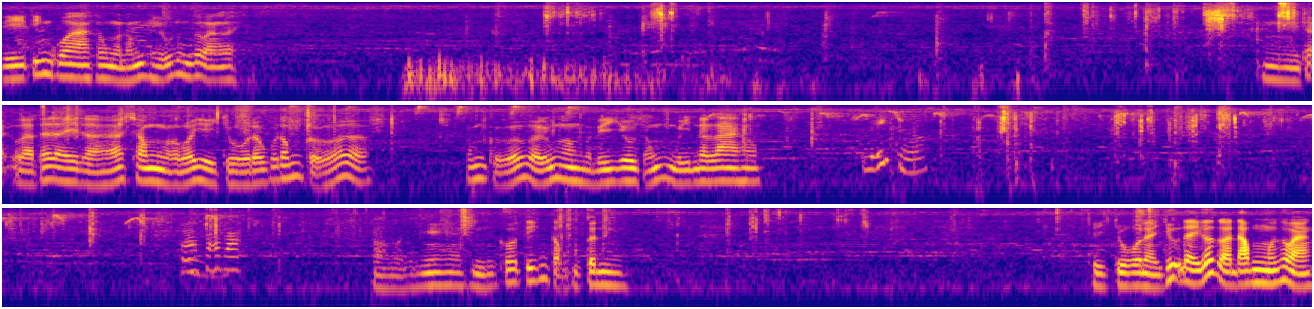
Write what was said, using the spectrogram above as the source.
đi tiếng qua không mình không hiểu luôn các bạn ơi. Ừ, chắc là tới đây là nó xong rồi bởi vì chùa đâu có đóng cửa rồi. Đóng cửa rồi đúng không? Mình đi vô chỗ bị na la không? Biết nữa. Ba Rồi mình nghe mình có tiếng tụng kinh. Thì chùa này trước đây rất là đông rồi các bạn.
